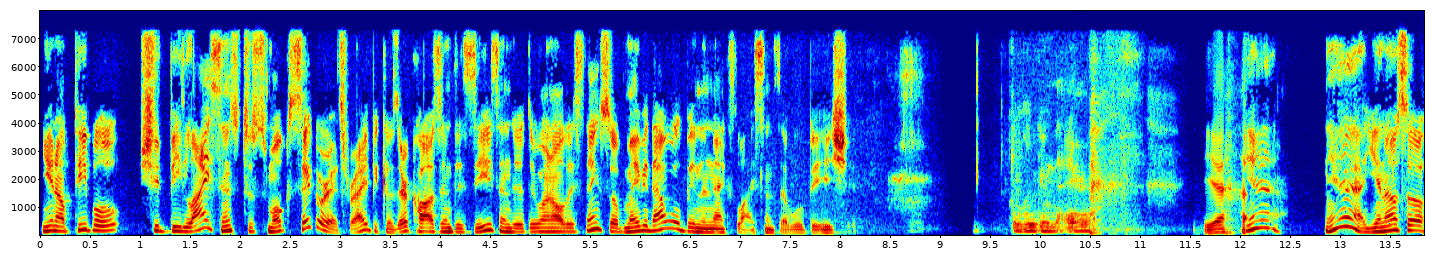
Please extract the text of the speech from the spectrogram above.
you know, people should be licensed to smoke cigarettes, right? Because they're causing disease and they're doing all these things. So maybe that will be the next license that will be issued. Polluting the air. Yeah. Yeah. Yeah, you know, so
